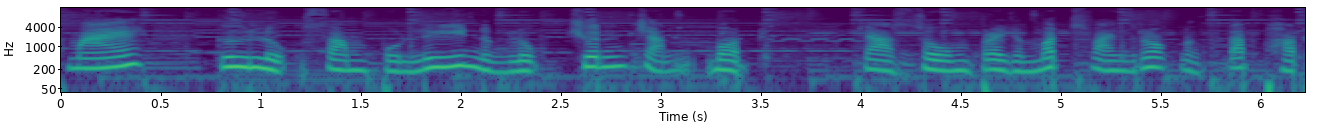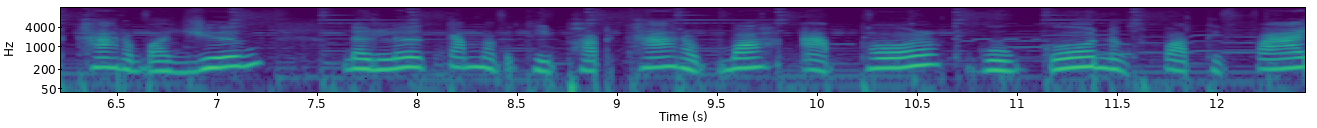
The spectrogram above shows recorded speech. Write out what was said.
ខ្មែរគឺលោកសំពូលីនិងលោកជុនច័ន្ទបុតចាសសូមប្រិយមិត្តស្វែងរកនិងស្ដាប់ podcast របស់យើងនៅលើកម្មវិធី podcast របស់ Apple, Google និង Spotify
